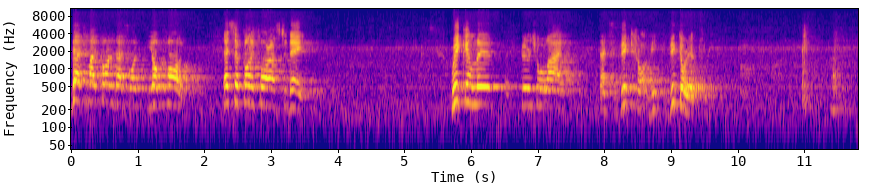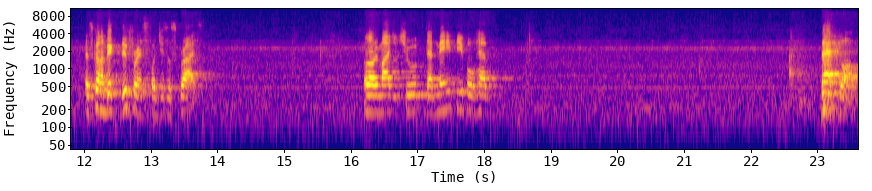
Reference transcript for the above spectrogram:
That's my calling, that's what your calling. That's your calling for us today. We can live a spiritual life that's victor- victorious. It's going to make a difference for Jesus Christ. Well, I remind you too that many people have backed off,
